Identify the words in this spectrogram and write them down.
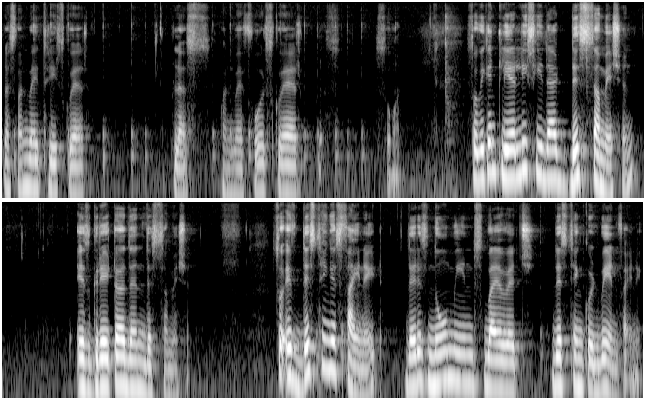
plus 1 by 3 square plus 1 by 4 square plus so on. So we can clearly see that this summation is greater than this summation. So if this thing is finite, there is no means by which this thing could be infinite.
